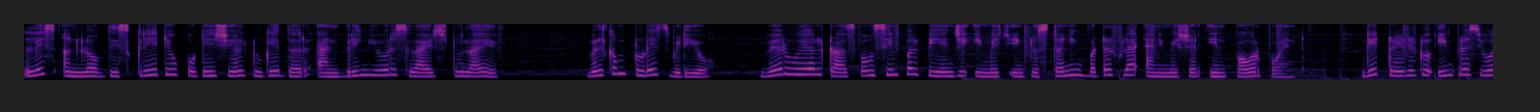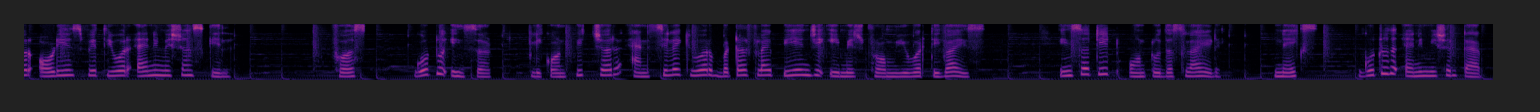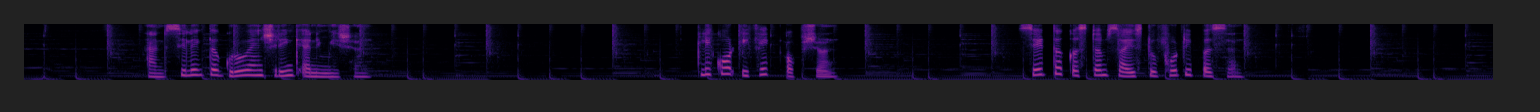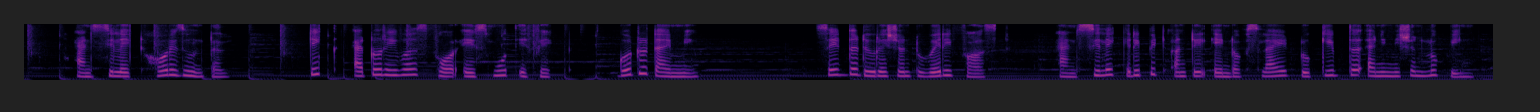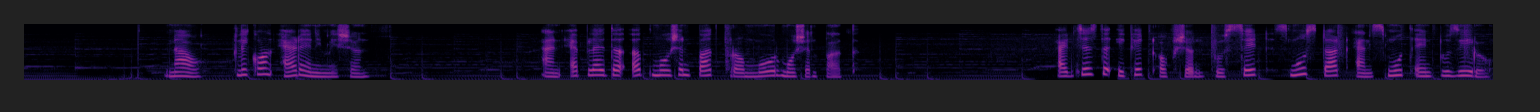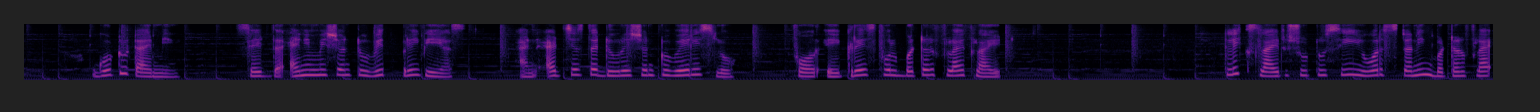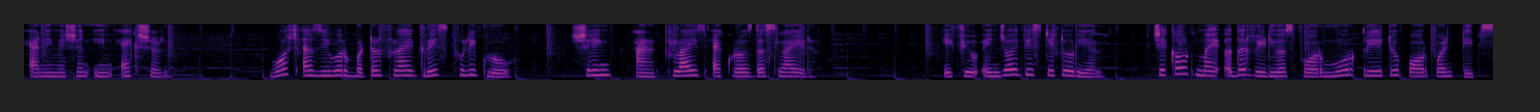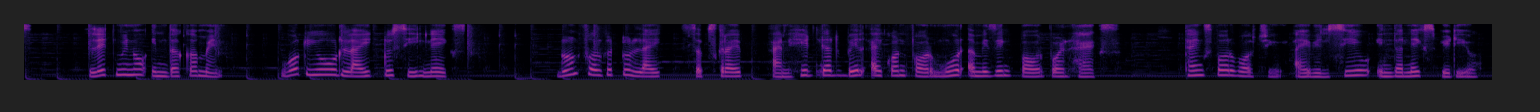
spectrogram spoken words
Let's unlock this creative potential together and bring your slides to life. Welcome to today's video, where we will transform simple PNG image into stunning butterfly animation in PowerPoint. Get ready to impress your audience with your animation skill. First, go to Insert, click on Picture and select your butterfly PNG image from your device. Insert it onto the slide. Next, go to the Animation tab and select the Grow and Shrink animation. Click on Effect option. Set the custom size to 40% and select Horizontal. Tick Auto Reverse for a smooth effect. Go to Timing. Set the duration to very fast and select Repeat until end of slide to keep the animation looping. Now click on Add Animation and apply the up motion path from More Motion Path. Adjust the effect option to set Smooth Start and Smooth End to 0. Go to Timing, set the animation to with previous and adjust the duration to very slow for a graceful butterfly flight. Click slide slideshow to see your stunning butterfly animation in action. Watch as your butterfly gracefully grow, shrink and flies across the slide. If you enjoyed this tutorial, check out my other videos for more creative PowerPoint tips. Let me know in the comment what you would like to see next. Don't forget to like, subscribe and hit that bell icon for more amazing PowerPoint hacks. Thanks for watching. I will see you in the next video.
